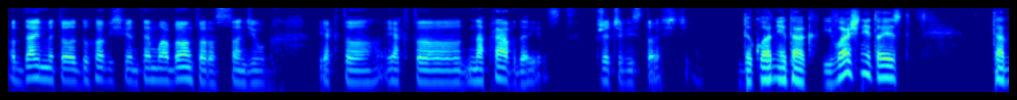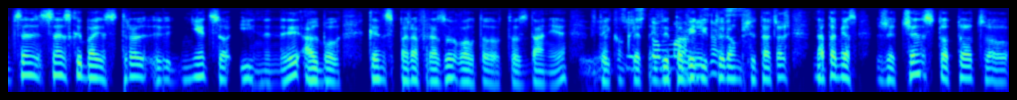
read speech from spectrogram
oddajmy to Duchowi Świętemu, aby On to rozsądził, jak to, jak to naprawdę jest w rzeczywistości. Dokładnie tak. I właśnie to jest tam sens, sens chyba jest tro, nieco inny, albo Ken sparafrazował to, to zdanie w tej ja konkretnej wypowiedzi, mam, którą przytaczasz. Natomiast, że często to, co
